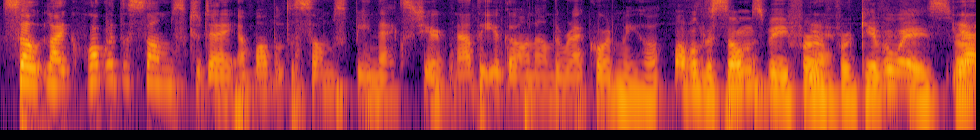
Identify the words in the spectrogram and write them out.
So, like, what were the sums today, and what will the sums be next year? Now that you're going on the record, Micheál. What will the sums be for, Yeah. for giveaways? or Yeah,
